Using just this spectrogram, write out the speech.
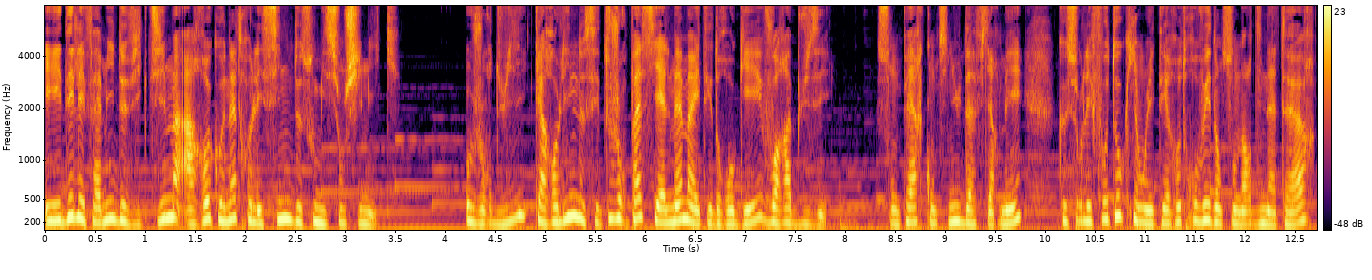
et aider les familles de victimes à reconnaître les signes de soumission chimique. Aujourd'hui, Caroline ne sait toujours pas si elle-même a été droguée, voire abusée. Son père continue d'affirmer que sur les photos qui ont été retrouvées dans son ordinateur,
